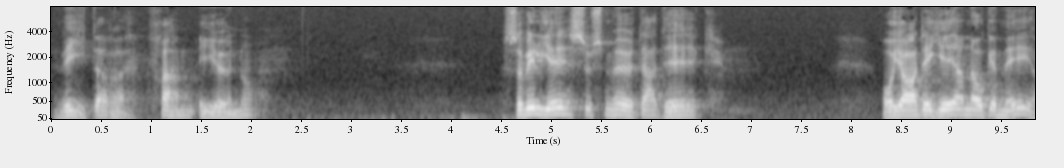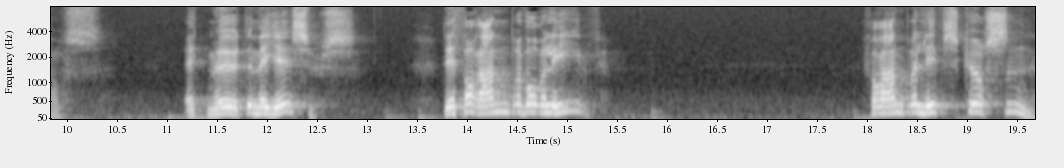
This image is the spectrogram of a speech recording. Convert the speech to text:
videre fram igjennom. Så vil Jesus møte deg, og ja, det gjør noe med oss. Et møte med Jesus. Det forandrer våre liv. Forandrer livskursen.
